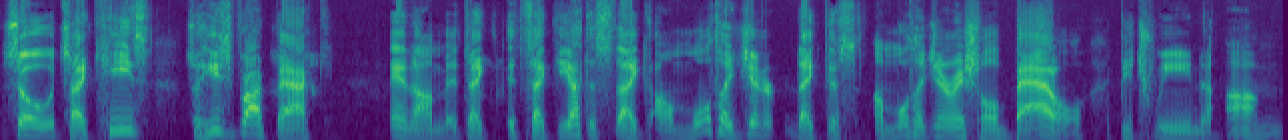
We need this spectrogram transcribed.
So it's like he's so he's brought back, and um, it's like it's like you got this like a multi like this a multi generational battle between um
